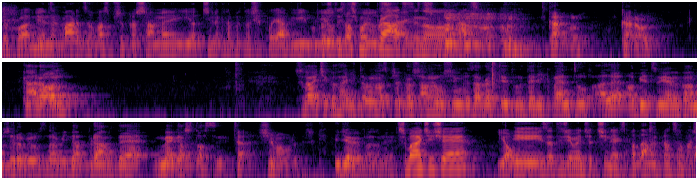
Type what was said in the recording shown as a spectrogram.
Dokładnie Więc tak. bardzo Was przepraszamy i odcinek na pewno się pojawi Po prostu jutro, jesteśmy w pojutrze. pracy, no. jesteśmy w pracy. Karol, Karol. Karol! Słuchajcie kochani, to my was przepraszamy, musimy zabrać tych dwóch delikwentów, ale obiecujemy wam, że robią z nami naprawdę mega sztosy. Tak, siema mordeczki. Idziemy panowie. Trzymajcie się Jo. i za tydzień będzie odcinek. Spadamy pracować.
